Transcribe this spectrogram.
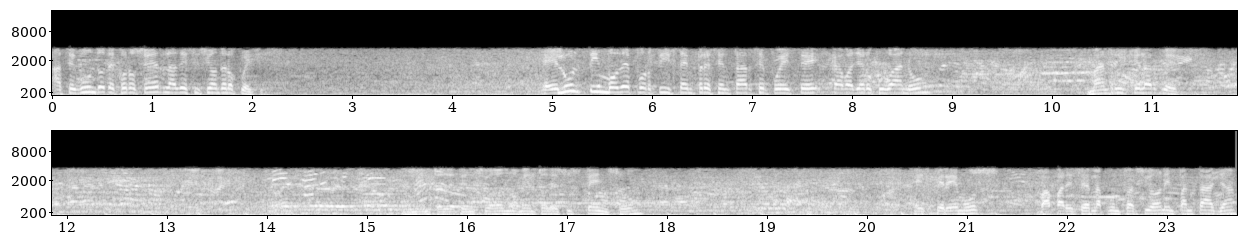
a segundos de conocer la decisión de los jueces. El último deportista en presentarse fue este caballero cubano, Manrique Larguez. Momento de tensión, momento de suspenso. Esperemos, va a aparecer la puntuación en pantalla.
